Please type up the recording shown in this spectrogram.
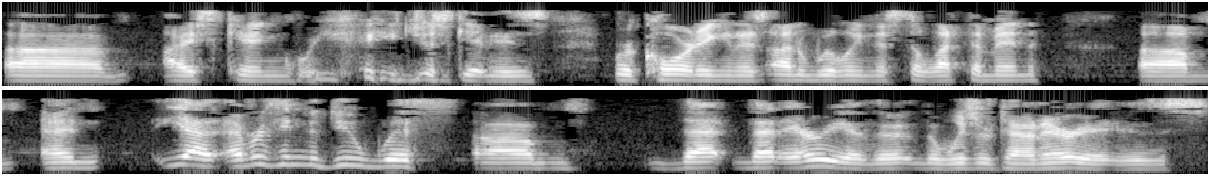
uh, Ice King where you, you just get his recording and his unwillingness to let them in. Um, and yeah, everything to do with um, that that area, the the Wizard Town area, is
